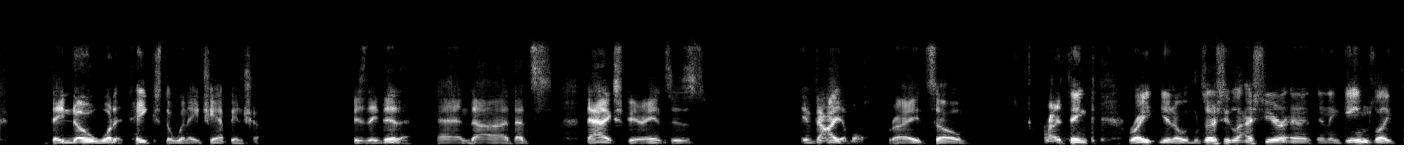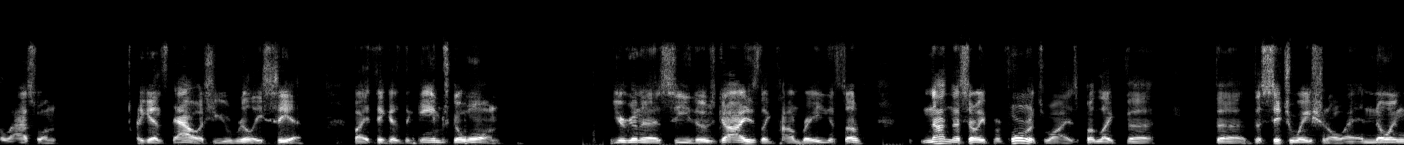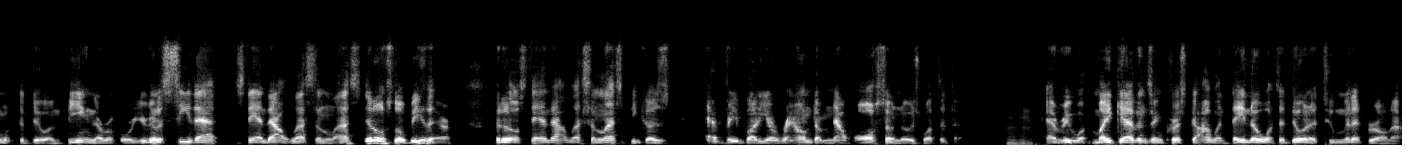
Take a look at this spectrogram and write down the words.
they know what it takes to win a championship because they did it, and uh, that's that experience is invaluable, right? So. I think, right, you know, especially last year and, and in games like the last one against Dallas, you really see it. But I think as the games go on, you're gonna see those guys like Tom Brady and stuff, not necessarily performance wise, but like the the the situational and knowing what to do and being there before. You're gonna see that stand out less and less. It'll still be there, but it'll stand out less and less because everybody around them now also knows what to do. Mm-hmm. Everyone, Mike Evans and Chris Godwin, they know what to do in a two minute drill now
